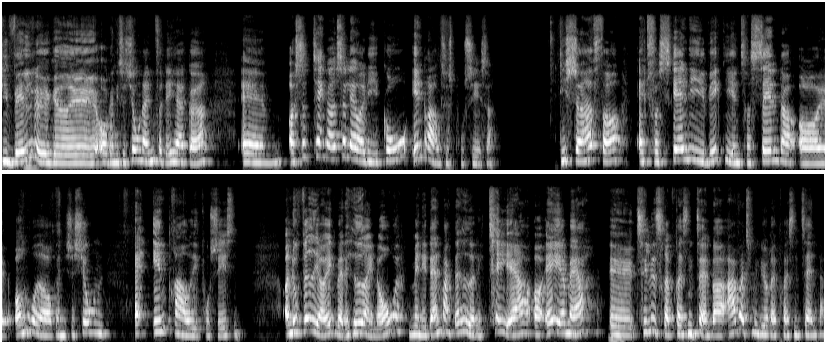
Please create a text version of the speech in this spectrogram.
de vellykkede øh, organisationer inden for det her gør. Øhm, og så tænker jeg, så laver de gode inddragelsesprocesser. De sørger for, at forskellige vigtige interessenter og øh, områder og organisationen er inddraget i processen. Og nu ved jeg jo ikke, hvad det hedder i Norge, men i Danmark, der hedder det TR og AMR, øh, tillidsrepræsentanter og arbejdsmiljørepræsentanter.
